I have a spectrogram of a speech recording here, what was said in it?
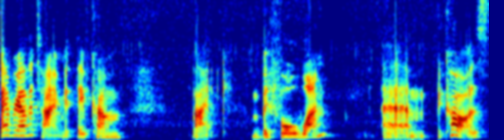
every other time they've come like before one um, because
